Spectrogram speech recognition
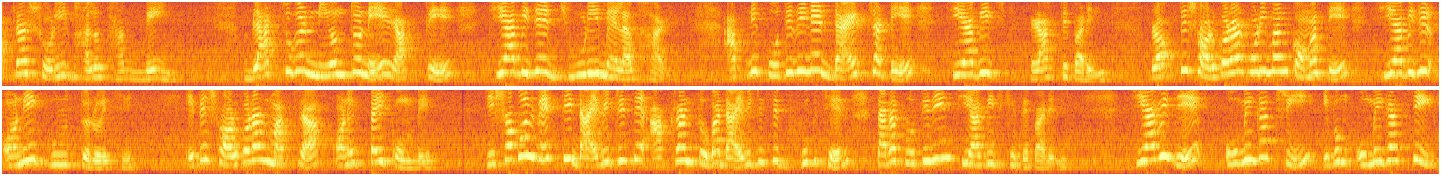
আপনার শরীর ভালো থাকবেই। ব্লাড সুগার নিয়ন্ত্রণে রাখতে চিয়া বীজের ঝুড়ি মেলা ভার আপনি প্রতিদিনের ডায়েট চার্টে চিয়া বীজ রাখতে পারেন। রক্তে শর্করার পরিমাণ কমাতে চিয়া বীজের অনেক গুরুত্ব রয়েছে। এতে শর্করার মাত্রা অনেকটাই কমবে। যে সকল ব্যক্তি ডায়াবেটিসে আক্রান্ত বা ডায়াবেটিসে ভুগছেন, তারা প্রতিদিন চিয়া বীজ খেতে পারেন। চিয়া বীজে ওমেগা থ্রি এবং ওমেগা সিক্স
